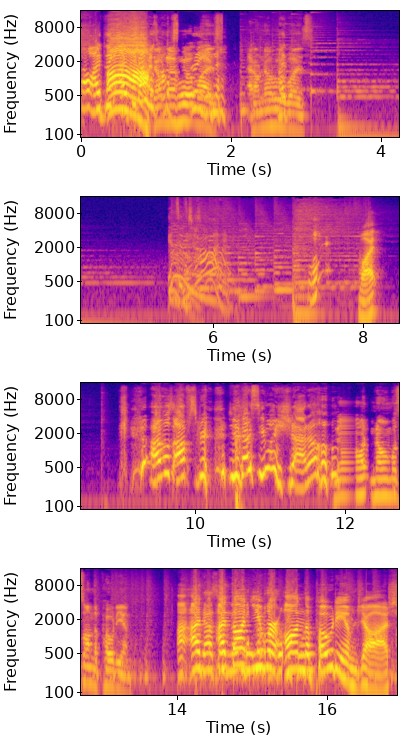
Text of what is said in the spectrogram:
Oh, I think, Ah! I I think I don't know who off it was. I don't know who I- it was. It's a tie. What? What? I was off screen. Do you guys see my shadow? No, one- no one was on the podium. I I, Yeah, so I no- thought no- you no- were no- on the podium, Josh.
